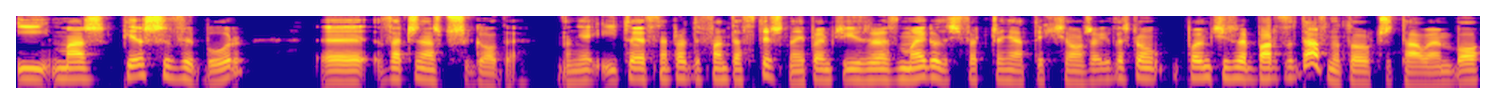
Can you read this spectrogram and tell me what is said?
i masz pierwszy wybór, yy, zaczynasz przygodę. No nie? I to jest naprawdę fantastyczne. I powiem Ci, że z mojego doświadczenia tych książek, zresztą powiem Ci, że bardzo dawno to czytałem, bo,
